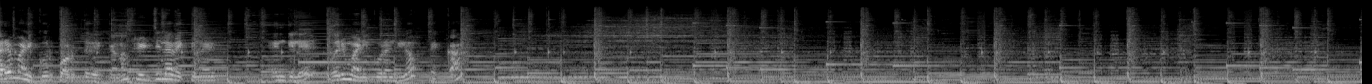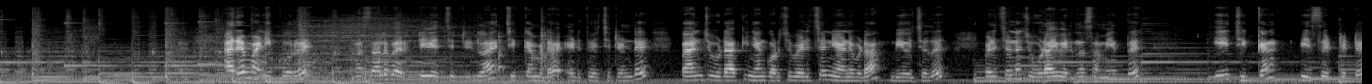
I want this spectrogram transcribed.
അരമണിക്കൂർ പുറത്ത് വെക്കണം. ഫ്രിഡ്ജിലാണ് വെക്കുന്ന എങ്കിൽ ഒരു മണിക്കൂറെങ്കിലും വെക്കാം. അരമണിക്കൂർ മസാല പുരട്ടി വെച്ചിട്ടുള്ള ചിക്കൻ ഇവിടെ എടുത്തു വെച്ചിട്ടുണ്ട്. പാൻ ചൂടാക്കി ഞാൻ കുറച്ച് വെളിച്ചെണ്ണയാണ് ഇവിടെ ഉപയോഗിച്ചത്. വെളിച്ചെണ്ണ ചൂടായി വരുന്ന സമയത്ത് ഈ ചിക്കൻ പീസ് ഇട്ടിട്ട്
